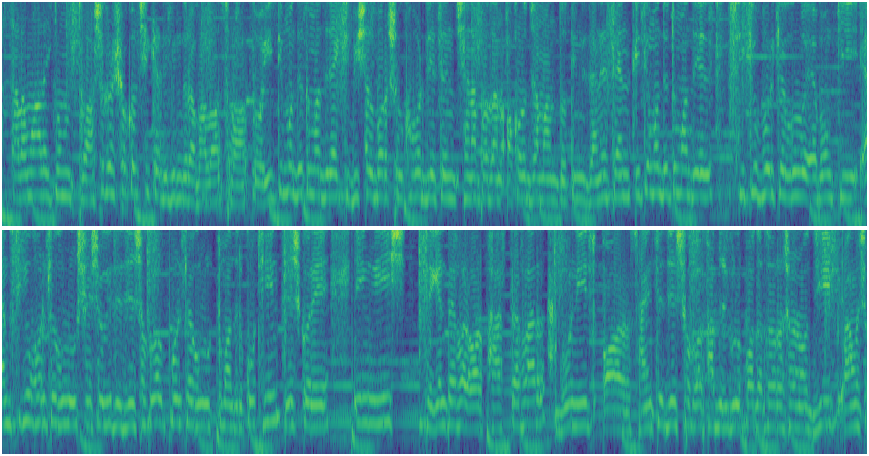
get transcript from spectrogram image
আসসালামু আলাইকুম। তো আশা করি সকল শিক্ষার্থী বিন্দুরা ভালো আছো। তো ইতিমধ্যে তোমাদের একটি বিশাল বড় সুখবর দিয়েছেন সেনাপ্রধান অকরুজ্জামান। তো তিনি জানিয়েছেন, ইতিমধ্যে তোমাদের সিকিউ পরীক্ষাগুলো এবং কি এমসিকিউ পরীক্ষাগুলো শেষ হয়ে গেছে। যে সকল পরীক্ষাগুলো তোমাদের কঠিন, বিশেষ করে English second paper or first paper গণিত অর সায়েন্সের যে সকল সাবজেক্টগুলো পদার্থ, রসায়ন, জীব বাংলাদেশ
